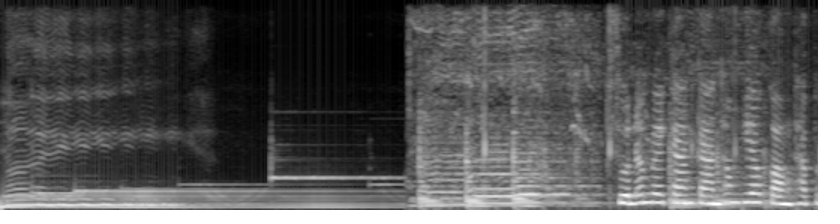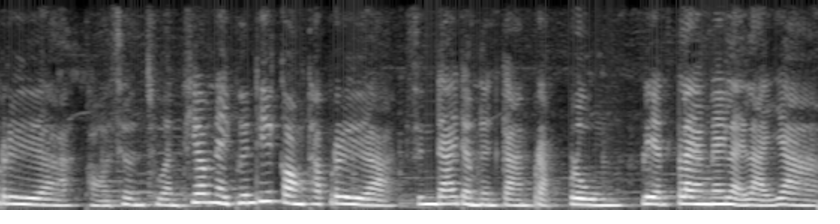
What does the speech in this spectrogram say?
ไหนศูนย์อำนวยการการท่องเที่ยวกองทัพเรือ ขอเชิญชวนเที่ยวในพื้นที่กองทัพเรือ ซึ่งได้ดำเนินการปรับปรุง เปลี่ยนแปลงในหลาย ๆ อย่าง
